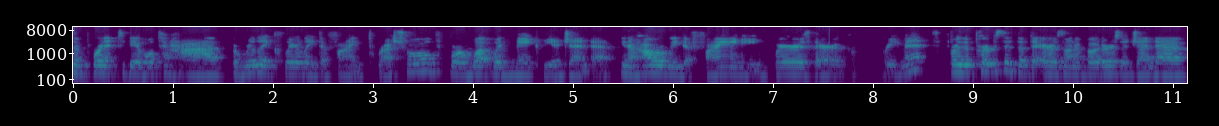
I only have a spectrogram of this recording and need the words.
important to be able to have a really clearly defined threshold for what would make the agenda. You know, how are we defining where is there agreement? For the purposes of the Arizona voters agenda,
